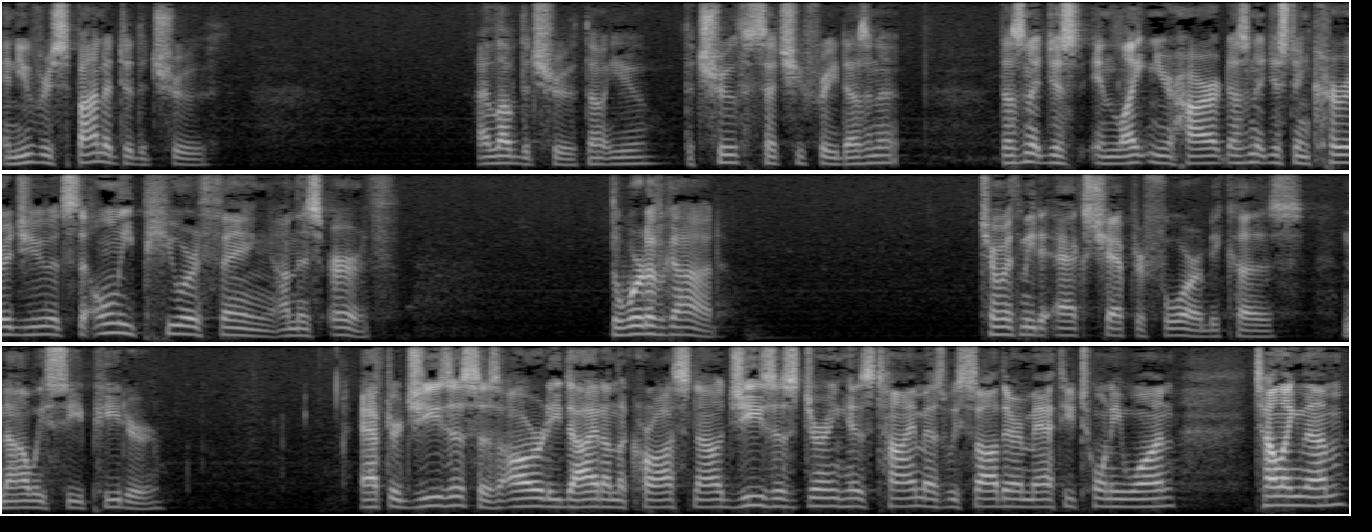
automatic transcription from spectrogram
and you've responded to the truth. I love the truth, don't you? The truth sets you free, doesn't it? Doesn't it just enlighten your heart? Doesn't it just encourage you? It's the only pure thing on this earth the Word of God. Turn with me to Acts chapter 4 because now we see Peter. After Jesus has already died on the cross now, Jesus, during his time, as we saw there in Matthew 21, telling them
